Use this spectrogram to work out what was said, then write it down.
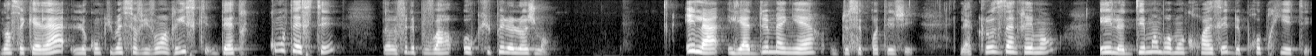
dans ce cas-là, le concubin survivant risque d'être contesté dans le fait de pouvoir occuper le logement. Et là, il y a deux manières de se protéger. La clause d'agrément et le démembrement croisé de propriété.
